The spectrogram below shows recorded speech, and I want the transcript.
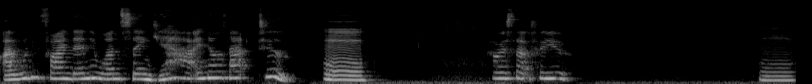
I wouldn't find anyone saying, Yeah, I know that too. Mm. How is that for you? Mm.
